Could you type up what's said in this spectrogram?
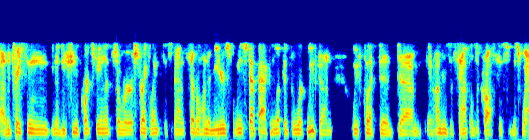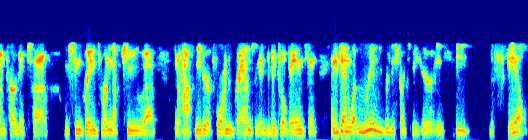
Uh, they're tracing, you know, these sheeted quartz veinlets over a strike length that spans several hundred meters. When you step back and look at the work we've done, we've collected, um, you know, hundreds of samples across this, this WAM target. Uh, we've seen grades running up to, uh, you know, half meter, 400 grams in individual veins. And, and again, what really, really strikes me here is the, the scale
